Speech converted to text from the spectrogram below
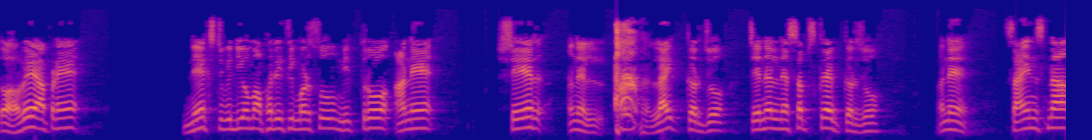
તો હવે આપણે નેક્સ્ટ વિડીયોમાં ફરીથી મળશું. મિત્રો, આને શેર અને લાઈક કરજો. ચેનલને સબસ્ક્રાઈબ કરજો. અને સાયન્સના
